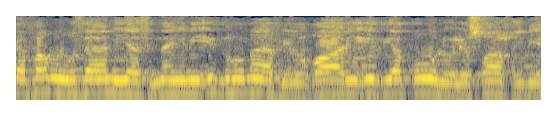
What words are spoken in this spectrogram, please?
كفروا ثاني اثنين إذ هما في الغار إذ يقول لصاحبه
